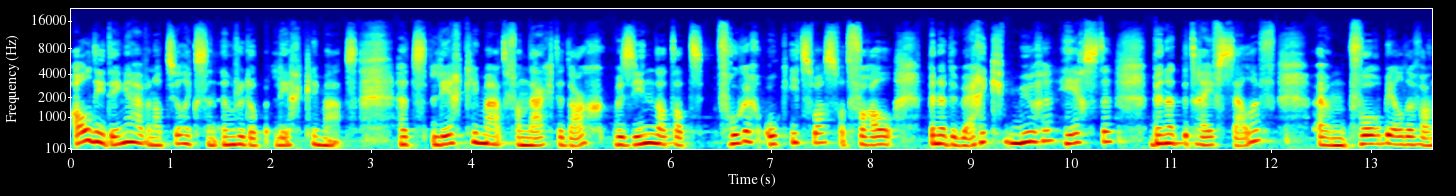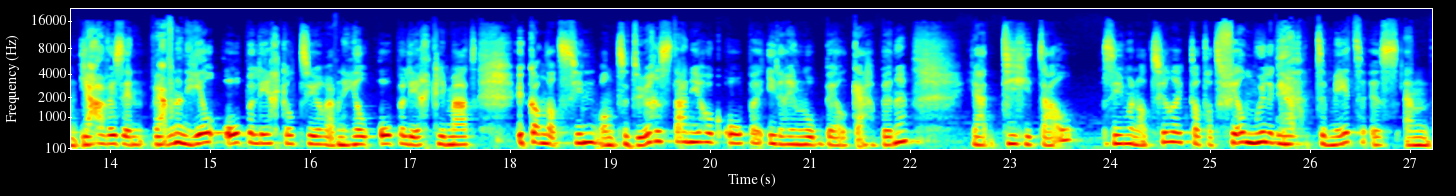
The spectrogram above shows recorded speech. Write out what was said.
Al die dingen hebben natuurlijk zijn invloed op het leerklimaat. Het leerklimaat vandaag de dag, we zien dat dat vroeger ook iets was wat vooral binnen de werkmuren heerste, binnen het bedrijf zelf. Um, voorbeelden van, ja, we, zijn, we hebben een heel open leercultuur, we hebben een heel open leerklimaat. U kan dat zien, want de deuren staan hier ook open, iedereen loopt bij elkaar binnen. Ja, digitaal zien we natuurlijk dat dat veel moeilijker te meten is en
